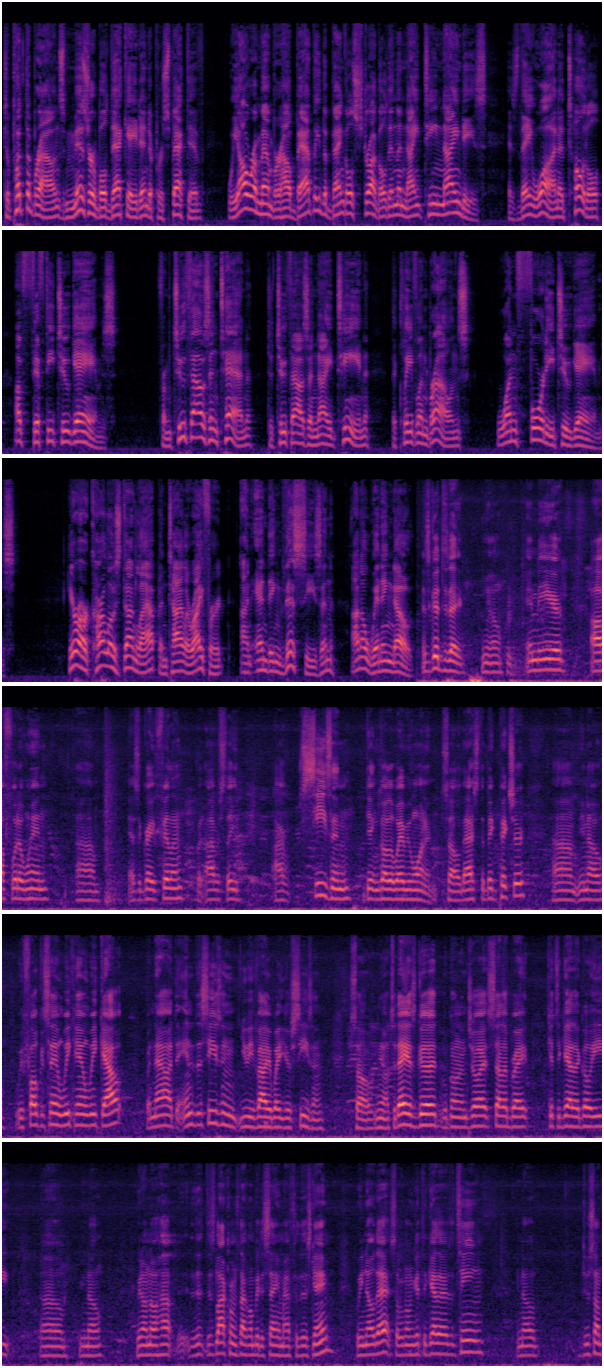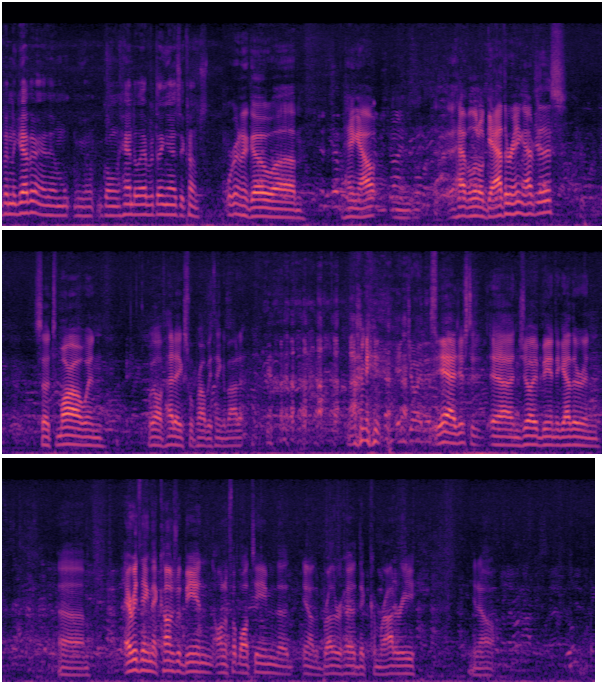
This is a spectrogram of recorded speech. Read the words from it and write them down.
To put the Browns' miserable decade into perspective, we all remember how badly the Bengals struggled in the 1990s as they won a total of 52 games. From 2010 to 2019, the Cleveland Browns won 42 games. Here are Carlos Dunlap and Tyler Eifert on ending this season on a winning note. It's good today, you know, end the year off with a win. Um, it's a great feeling, but obviously our season didn't go the way we wanted. So that's the big picture. Um, you know, we focus in week in, week out, but now at the end of the season, you evaluate your season. So, you know, today is good. We're going to enjoy it, celebrate, get together, go eat. Um, you know, we don't know how this locker room's not going to be the same after this game. We know that, so we're going to get together as a team, you know, do something together, and then we're going to handle everything as it comes. We're going to go um, hang out and have a little gathering after this. So tomorrow, when we all have headaches, we'll probably think about it. I mean, enjoy this. Yeah, just to uh, enjoy being together and um, everything that comes with being on a football team. The you know the brotherhood, the camaraderie. You know,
